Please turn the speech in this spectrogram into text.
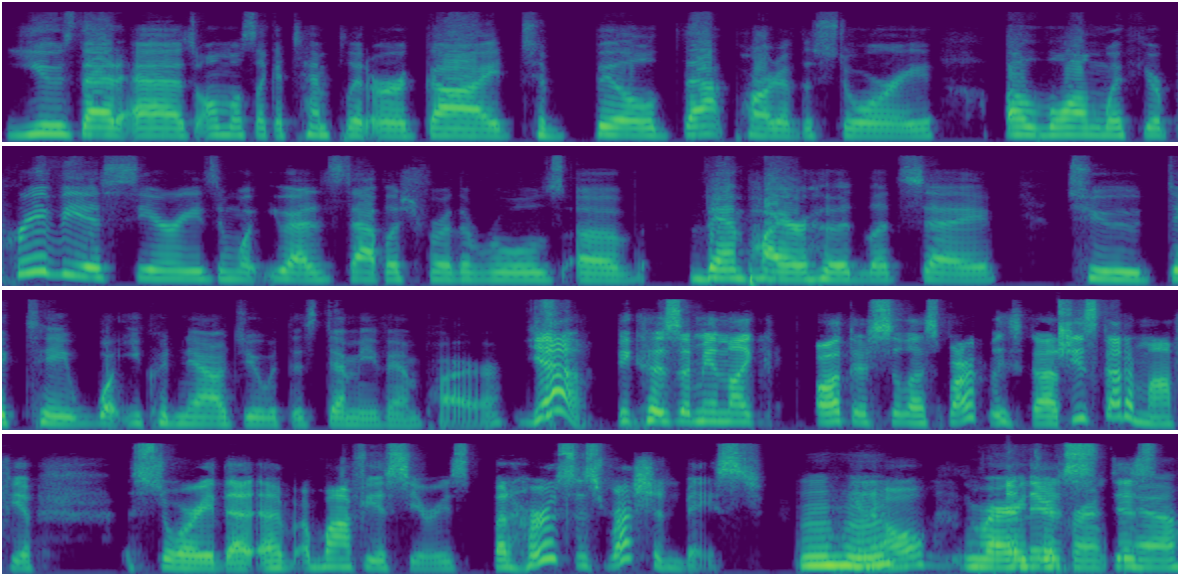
use that as almost like a template or a guide to build that part of the story along with your previous series and what you had established for the rules of vampirehood, let's say to dictate what you could now do with this demi vampire. Yeah, because I mean, like author Celeste Barkley's got, she's got a mafia story that a, mafia series, but hers is Russian based. Mm-hmm. You know, very and there's, different. There's, yeah.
